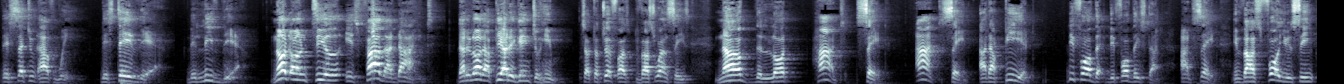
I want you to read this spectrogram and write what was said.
they settled halfway. They stayed there. They lived there. Not until his father died that the Lord appeared again to him. Chapter 12, verse 1 says, Now the Lord had said, had said, had appeared before, the, before this time, had said. In verse 4, you see,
